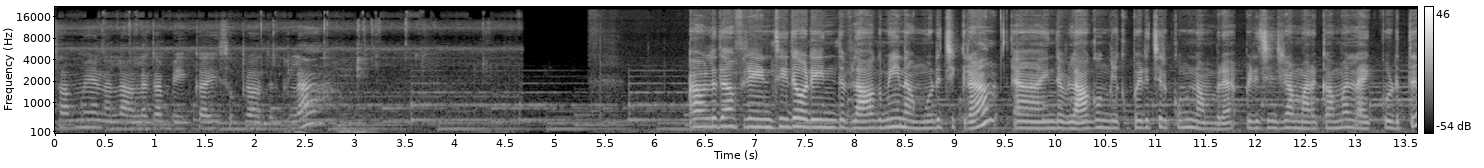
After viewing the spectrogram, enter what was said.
செம்மையாக நல்லா அழகாக பேக்காகி சூப்பராக வந்திருக்குல்ல? அவ்வளோதான் ஃப்ரெண்ட்ஸ் இதோட இந்த விலாகுமே நான் முடிச்சுக்கிறேன். இந்த விலாக் உங்களுக்கு பிடிச்சிருக்கும்னு நம்புகிறேன் பிடிச்சிருந்துச்சுன்னா மறக்காமல் லைக் கொடுத்து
